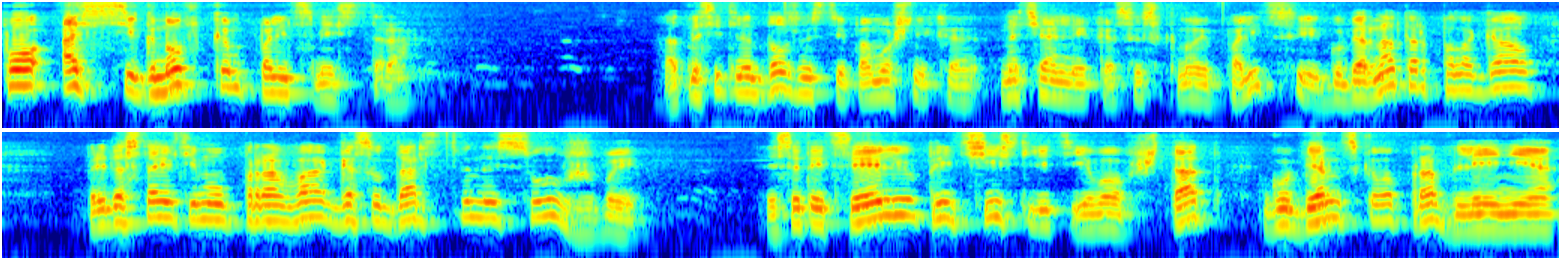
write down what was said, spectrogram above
по ассигновкам полицмейстера. Относительно должности помощника начальника сыскной полиции губернатор полагал предоставить ему права государственной службы – и с этой целью причислить его в штат губернского правления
